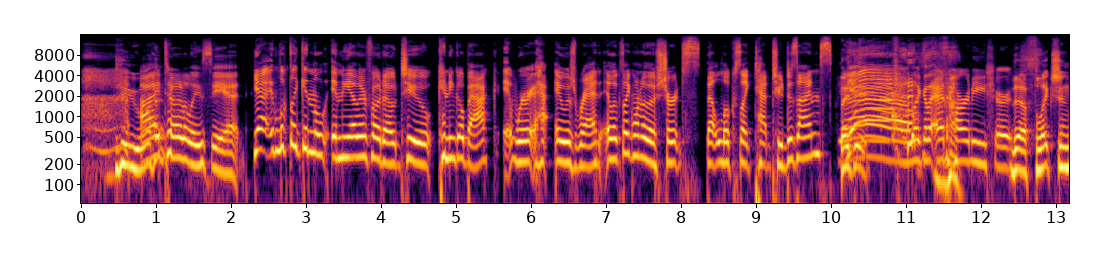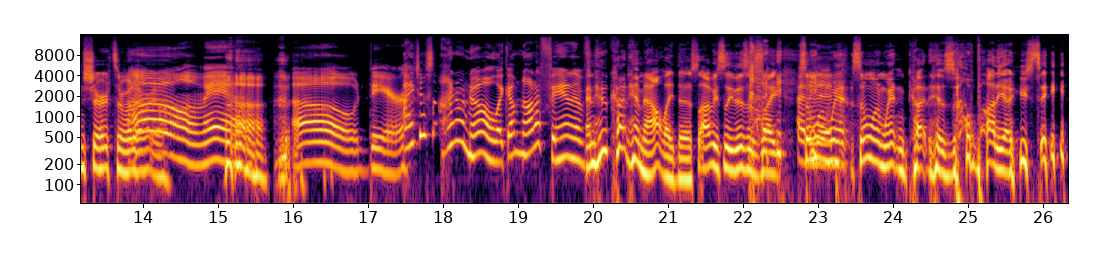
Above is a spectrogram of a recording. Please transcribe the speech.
Do you what? I totally see it. Yeah, it looked like in the in the other photo too. Can you go back where it, ha- it was red? It looked like one of those shirts that looks like tattoo designs. They did- Yeah, like the Ed Hardy shirt. the affliction shirts or whatever. Oh man. oh dear. I just, I don't know. Like, I'm not a fan of. And who cut him out like this? Obviously, this is like someone Edited. went someone went and cut his whole body out. You see,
